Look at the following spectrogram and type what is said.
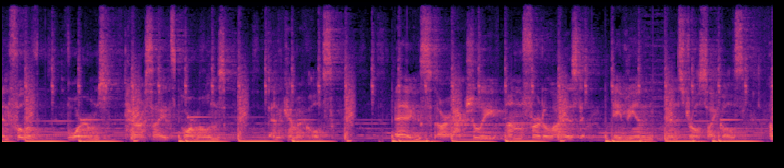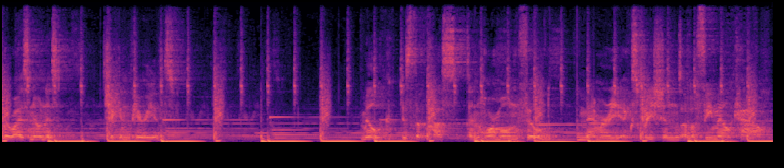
and full of worms, parasites, hormones, and chemicals. Eggs are actually unfertilized avian menstrual cycles, otherwise known as chicken periods. Milk is the pus and hormone filled mammary excretions of a female cow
